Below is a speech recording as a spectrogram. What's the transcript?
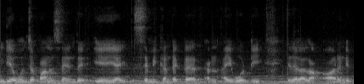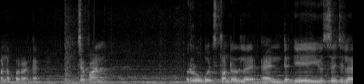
இந்தியாவும் ஜப்பானும் சேர்ந்து ஏஐ செமிகண்டக்டர் அண்ட் ஐஓடி இதெல்லாம் ஆர்என்டி பண்ண போகிறாங்க ஜப்பான் ரோபோட்ஸ் பண்ணுறதுல அண்ட் ஏஐ யூசேஜில்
